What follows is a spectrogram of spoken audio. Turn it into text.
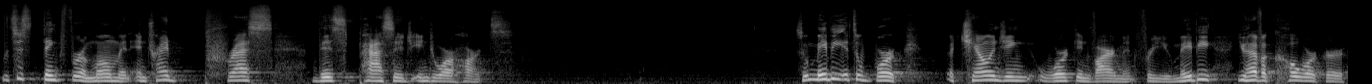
let's just think for a moment and try and press this passage into our hearts. So maybe it's a work, a challenging work environment for you. Maybe you have a coworker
